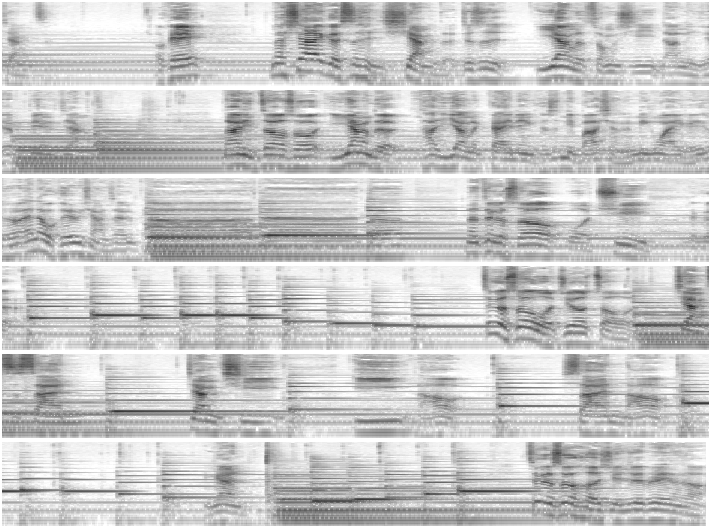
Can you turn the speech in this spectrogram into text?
这样子，OK，那下一个是很像的，就是一样的东西，然后你就变成这样子。那你知道说一样的，它一样的概念，可是你把它想成另外一个，就说，哎，那我可以想成哒哒哒。那这个时候我去那个，这个时候我就走降十三、降七、一，然后三，然后你看，这个时候和弦就变成什么？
